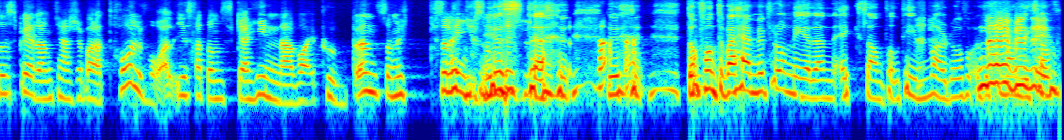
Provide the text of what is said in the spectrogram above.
så spelar de kanske bara 12 hål just för att de ska hinna vara i puben så, mycket, så länge som Just möjligt. det. De får inte vara hemifrån mer än x antal timmar. Då, då Nej, man liksom-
